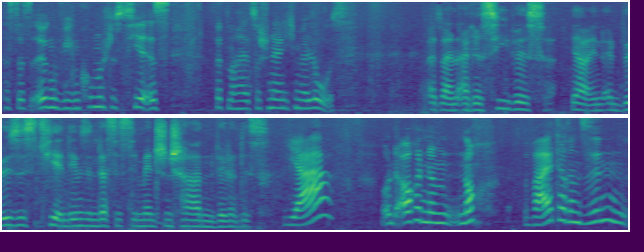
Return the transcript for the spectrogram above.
dass das irgendwie ein komisches Tier ist, wird man halt so schnell nicht mehr los. Also ein aggressives, ja, ein, ein böses Tier in dem Sinne, dass es den Menschen schaden will und ist. Ja, und auch in einem noch weiteren Sinn.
